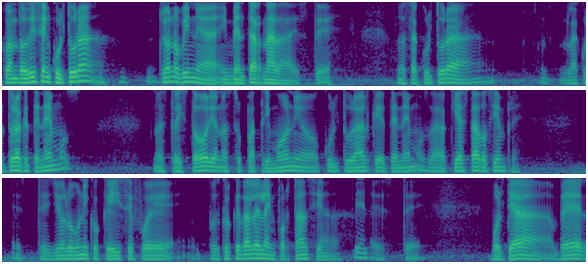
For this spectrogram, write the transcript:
cuando dicen cultura, yo no vine a inventar nada. Este, nuestra cultura, la cultura que tenemos, nuestra historia, nuestro patrimonio cultural que tenemos, aquí ha estado siempre. Este, yo lo único que hice fue, pues creo que darle la importancia, este, voltear a ver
